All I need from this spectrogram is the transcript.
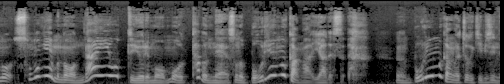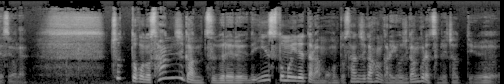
のそのゲームの内容っていうよりももう多分ねそのボリューム感が嫌です。うん、ボリューム感がちょっと厳しいんですよね。ちょっとこの3時間潰れるでインストも入れたらもうほんと3時間半から4時間ぐらい潰れちゃうっていう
